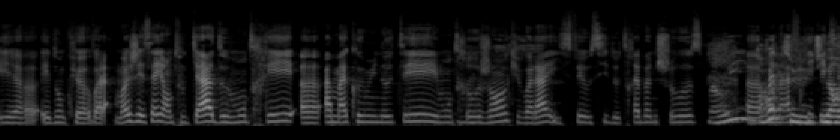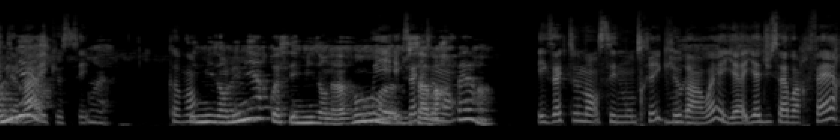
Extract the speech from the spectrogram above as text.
et, euh, et, donc voilà, moi j'essaye en tout cas de montrer à ma communauté et montrer aux gens que voilà, il se fait aussi de très bonnes choses bah oui. en, fait, Afrique, tu, en lumière. et que c'est comment C'est une mise en lumière quoi, c'est une mise en avant du savoir-faire. Exactement, c'est de montrer que ben ouais, il y a, y a, du savoir-faire,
